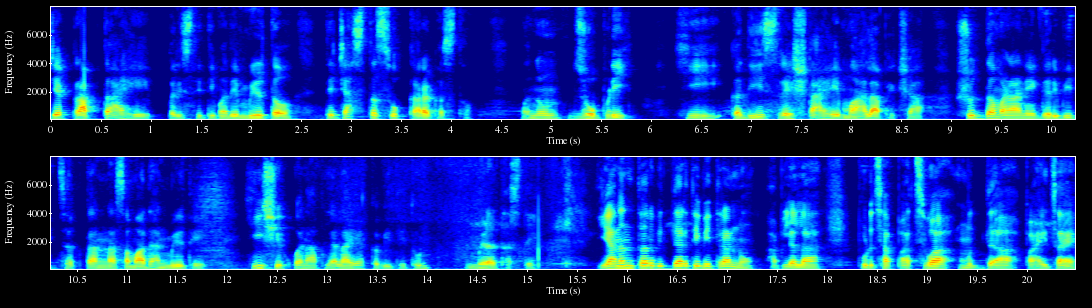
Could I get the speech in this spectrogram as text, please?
जे प्राप्त आहे परिस्थितीमध्ये मिळतं ते जास्त सुखकारक असतं. म्हणून झोपडी ही कधीही श्रेष्ठ आहे महालापेक्षा. शुद्ध मनाने गरिबीत जगताना समाधान मिळते ही शिकवण आपल्याला या कवितेतून मिळत असते. यानंतर विद्यार्थी मित्रांनो आपल्याला पुढचा पाचवा मुद्दा पाहायचा आहे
